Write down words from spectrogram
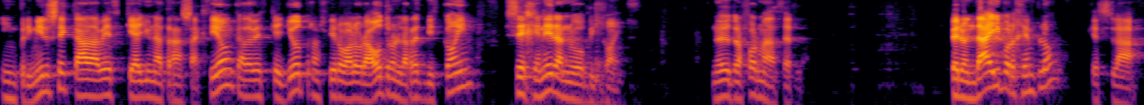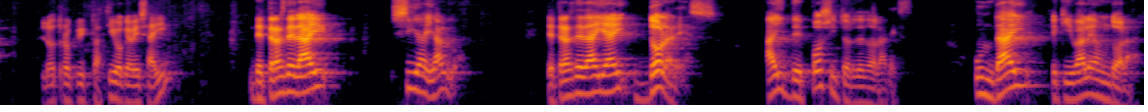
imprimirse cada vez que hay una transacción, cada vez que yo transfiero valor a otro en la red Bitcoin, se generan nuevos Bitcoins. No hay otra forma de hacerlo. Pero en DAI, por ejemplo, que es la, el otro criptoactivo que veis ahí, detrás de DAI sí hay algo. Detrás de DAI hay dólares hay depósitos de dólares. Un DAI equivale a un dólar.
